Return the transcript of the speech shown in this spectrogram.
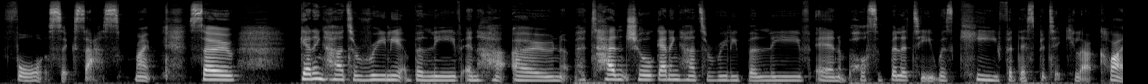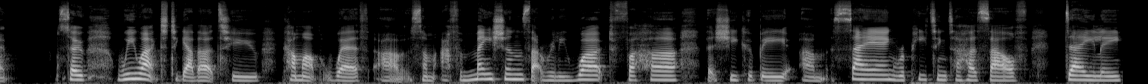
for success, right? So, getting her to really believe in her own potential, getting her to really believe in possibility was key for this particular client. So, we worked together to come up with um, some affirmations that really worked for her, that she could be um, saying, repeating to herself daily.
